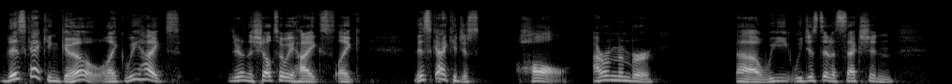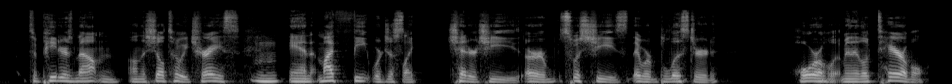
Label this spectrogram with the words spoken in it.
this guy can go. Like we hiked during the Sheltowee hikes. Like this guy could just haul. I remember uh, we we just did a section to Peters Mountain on the Sheltowee Trace, Mhm. and my feet were just like cheddar cheese or Swiss cheese. They were blistered, horrible. I mean, they looked terrible.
